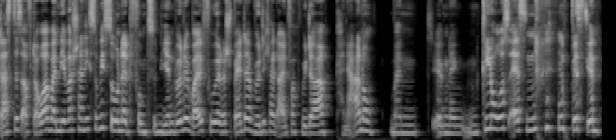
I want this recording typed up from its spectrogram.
dass das auf Dauer bei mir wahrscheinlich sowieso nicht funktionieren würde, weil früher oder später würde ich halt einfach wieder, keine Ahnung, mein irgendein Kloß essen, ein bisschen.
